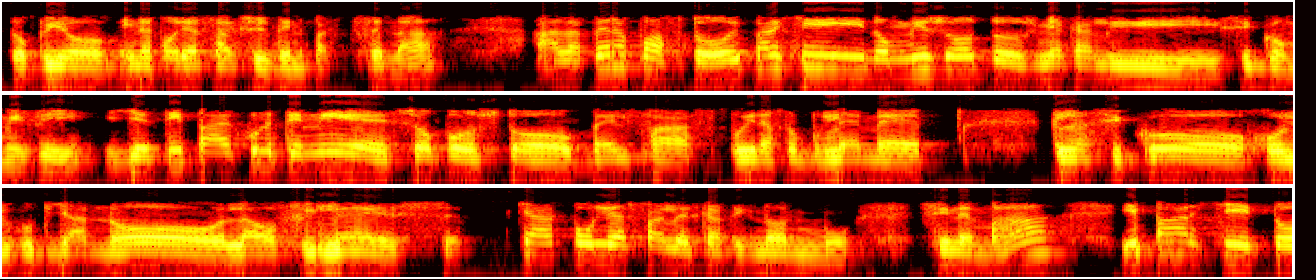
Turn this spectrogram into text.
το οποίο είναι πορεία φάξη ότι δεν υπάρχει πουθενά. Αλλά πέρα από αυτό υπάρχει νομίζω όντως μια καλή συγκομιδή γιατί υπάρχουν ταινίες όπως το Belfast που είναι αυτό που λέμε κλασικό χολιγουντιανό, λαοφιλές και πολύ ασφαλές κατά τη γνώμη μου σινεμά. Υπάρχει το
